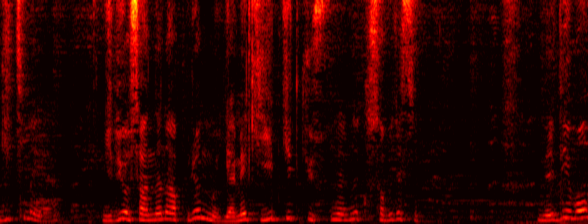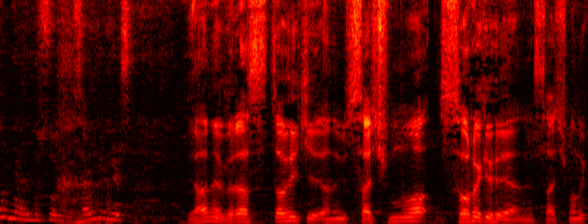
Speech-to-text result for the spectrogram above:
gitme ya. Gidiyor senden ne yap biliyor musun? Yemek yiyip git ki üstüne kusabilirsin. Ne diyeyim oğlum yani bu soruyu? Sen ne diyorsun? Yani biraz tabii ki hani bir saçma soru gibi yani saçmalık.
